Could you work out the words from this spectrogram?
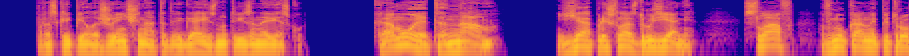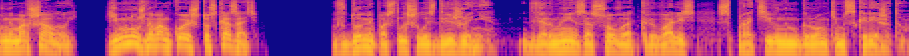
— проскрипела женщина, отодвигая изнутри занавеску. «Кому это нам?» «Я пришла с друзьями. Слав, внук Анны Петровны Маршаловой. Ему нужно вам кое-что сказать». В доме послышалось движение. Дверные засовы открывались с противным громким скрежетом.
